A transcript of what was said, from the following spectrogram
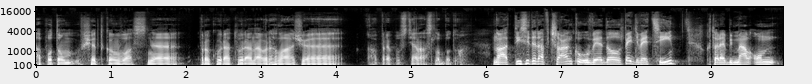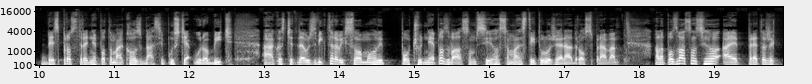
a potom všetkom vlastne prokuratúra navrhla, že ho prepustia na slobodu. No a ty si teda v článku uviedol 5 vecí, ktoré by mal on bezprostredne potom, ako ho z basy pustia urobiť. A ako ste teda už z Viktorových slov mohli počuť, nepozval som si ho som len z titulu, že rád rozpráva, ale pozval som si ho aj preto, že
